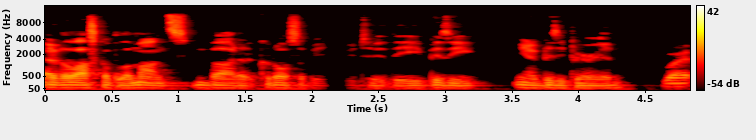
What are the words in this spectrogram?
over the last couple of months, but it could also be due to the busy, you know, busy period. Right.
